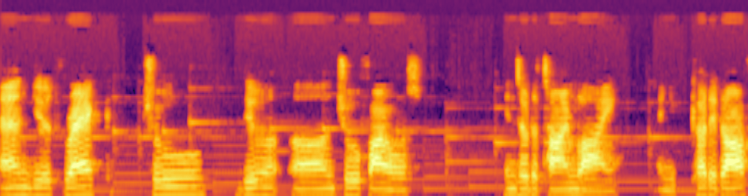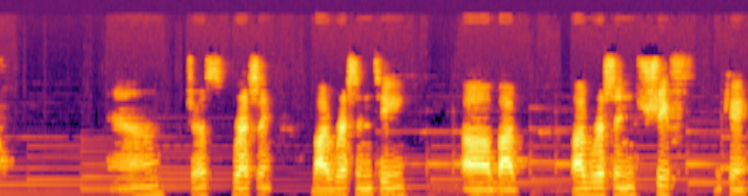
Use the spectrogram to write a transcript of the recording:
And you drag two the uh, two files into the timeline and you cut it off. And just pressing by pressing T uh, by, by pressing shift okay?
